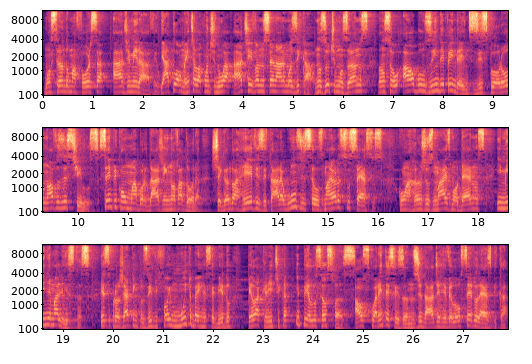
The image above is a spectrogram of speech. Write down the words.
mostrando uma força admirável. E atualmente ela continua ativa no cenário musical. Nos últimos anos, lançou álbuns independentes e explorou novos estilos, sempre com uma abordagem inovadora, chegando a revisitar alguns de seus maiores sucessos com arranjos mais modernos e minimalistas. Esse projeto, inclusive, foi muito bem recebido pela crítica e pelos seus fãs. Aos 46 anos de idade, revelou ser lésbica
